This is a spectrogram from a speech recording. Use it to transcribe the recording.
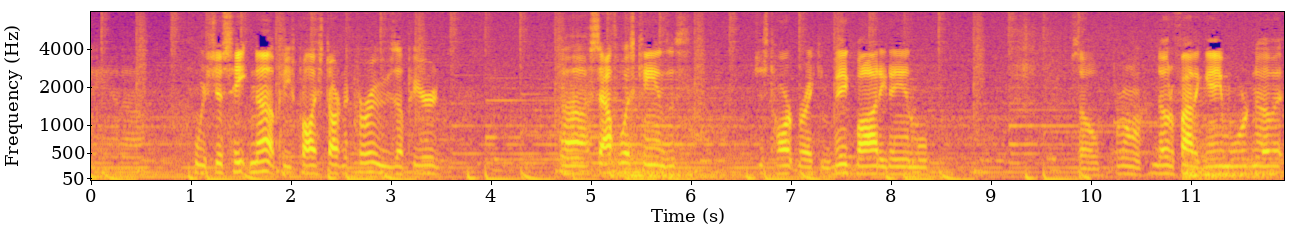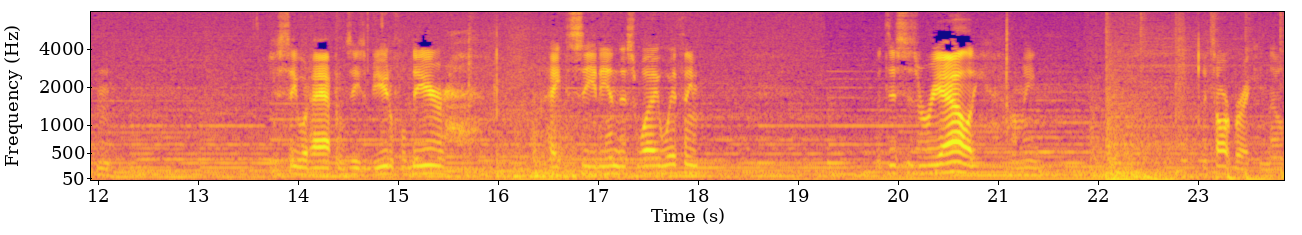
And uh, we're just heating up. He's probably starting to cruise up here uh, southwest Kansas. just heartbreaking, big bodied animal. So we're gonna notify the game warden of it and just see what happens. He's a beautiful deer. Hate to see it end this way with him. But this is a reality. I mean, it's heartbreaking though.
